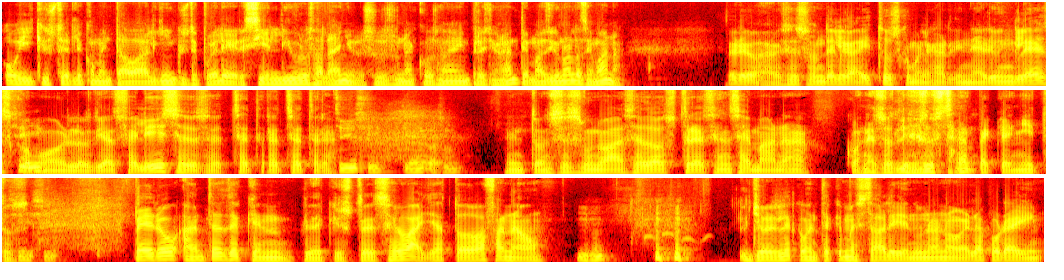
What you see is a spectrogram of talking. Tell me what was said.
oí que usted le comentaba a alguien que usted puede leer 100 libros al año. Eso es una cosa impresionante, más de uno a la semana. Pero a veces son delgaditos, como el jardinero inglés, como los días felices, etcétera, etcétera. Sí, sí, tiene razón. Entonces uno hace dos, tres en semana con esos libros tan pequeñitos. Sí, sí. Pero antes de que, que usted se vaya, todo afanado, yo le comenté que me estaba leyendo una novela por ahí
